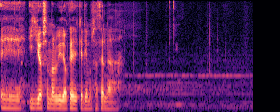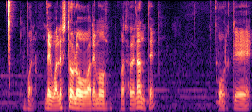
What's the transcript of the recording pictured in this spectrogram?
Eh, y yo se me olvidó que queríamos hacer la... Bueno, da igual, esto lo haremos más adelante. Porque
